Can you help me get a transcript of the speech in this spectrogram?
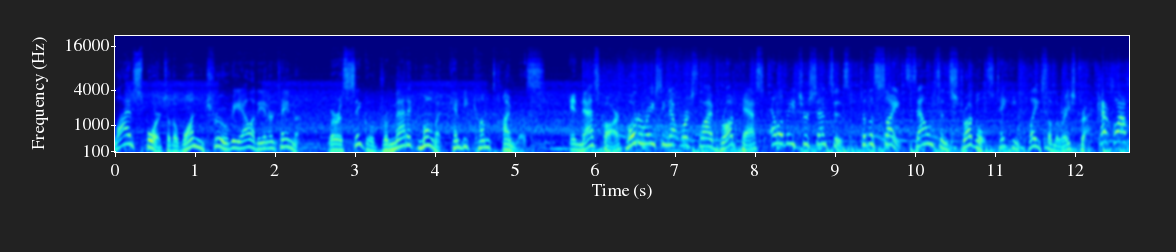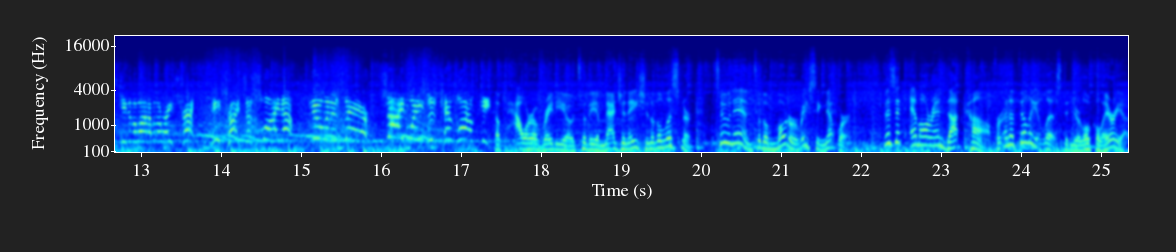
Live sports are the one true reality entertainment, where a single dramatic moment can become timeless. In NASCAR, Motor Racing Network's live broadcast elevates your senses to the sights, sounds, and struggles taking place on the racetrack. Keselowski to the bottom of the racetrack. He tries to slide up. Newman is there. Sideways is Keselowski. The power of radio to the imagination of the listener. Tune in to the Motor Racing Network. Visit MRN.com for an affiliate list in your local area.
